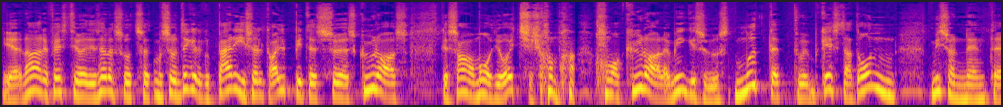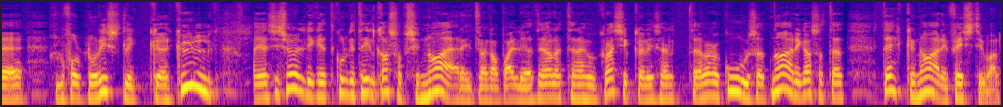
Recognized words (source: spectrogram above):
ja naerifestivali selles suhtes, et see on tegelikult päriselt Alpides ühes külas, kes samamoodi otsis oma, oma külale mingisugust mõtet või kes nad on, mis on nende folkloristlik külg, ja siis öeldigi, et kuulge, teil kasvab siin naerid väga palju ja te olete nagu klassikaliselt väga kuulsad naerikasvatajad, tehke naerifestival.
